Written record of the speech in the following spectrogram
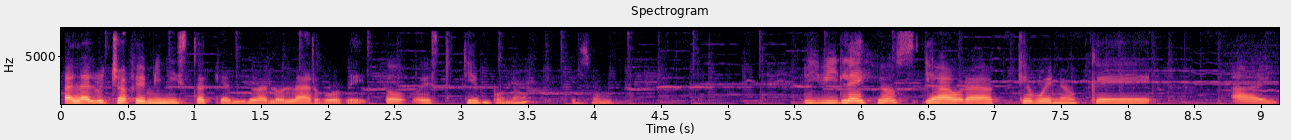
a la lucha feminista que ha habido a lo largo de todo este tiempo, ¿no? Que son privilegios y ahora qué bueno que hay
